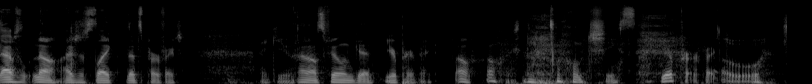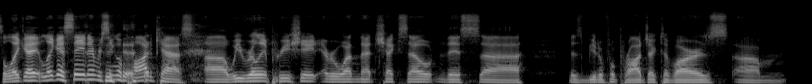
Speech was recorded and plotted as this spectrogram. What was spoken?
Absolutely. No, I just like that's perfect. thank you I know it's feeling good. you're perfect Oh, oh, oh, jeez, you're perfect. Oh, so like I like I say in every single podcast, uh, we really appreciate everyone that checks out this uh, this beautiful project of ours. Um,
